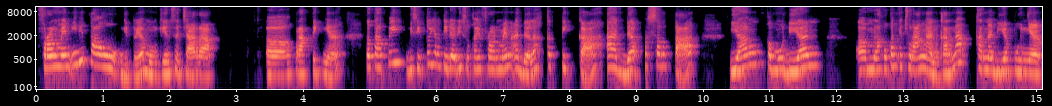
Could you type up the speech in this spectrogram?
Frontman ini tahu gitu ya, mungkin secara eh, praktiknya tetapi di situ yang tidak disukai frontman adalah ketika ada peserta yang kemudian eh, melakukan kecurangan karena karena dia punya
